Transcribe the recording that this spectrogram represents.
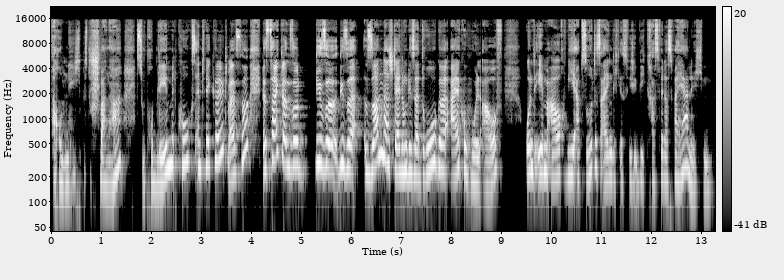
Warum nicht? Bist du schwanger? Hast du ein Problem mit Koks entwickelt? Weißt du? Das zeigt dann so diese, diese Sonderstellung dieser Droge Alkohol auf und eben auch, wie absurd es eigentlich ist, wie, wie krass wir das verherrlichen.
